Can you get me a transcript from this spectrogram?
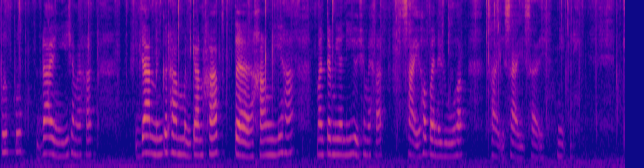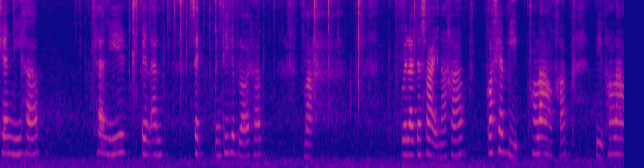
ปุ๊บปุ๊บได้อย่างนี้ใช่ไหมครับ อีกด้านนึงก็ทำเหมือนกันครับ แต่ครั้งนี้ฮะ มันจะมีอันนี้อยู่ใช่ไหมครับ ใส่เข้าไปในรูครับ ใส่ใส่ใส่นี่ แค่นี้ครับ แค่นี้เป็นอันเสร็จเป็นที่เรียบร้อยครับ มา เวลาจะใส่นะครับ ก็แค่บีบข้างล่างครับ บีบข้างล่าง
